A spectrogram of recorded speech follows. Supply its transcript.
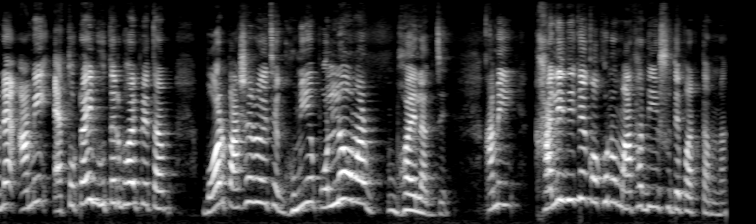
মানে আমি এতটাই ভূতের ভয় পেতাম, বর পাশে রয়েছে, ঘুমিয়ে পড়লেও আমার ভয় লাগছে। আমি খালি দিকে কখনো মাথা দিয়ে শুতে পারতাম না।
